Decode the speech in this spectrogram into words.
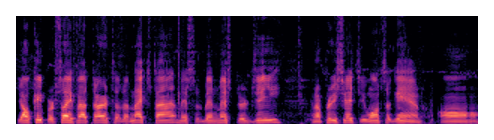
Y'all keep her safe out there till the next time. This has been Mr. G, and I appreciate you once again. Uh-huh.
